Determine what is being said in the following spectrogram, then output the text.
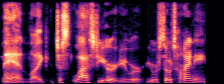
man, like just last year you were you were so tiny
